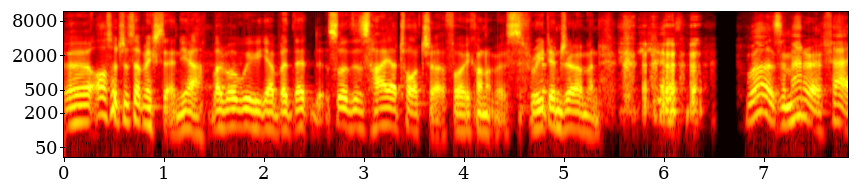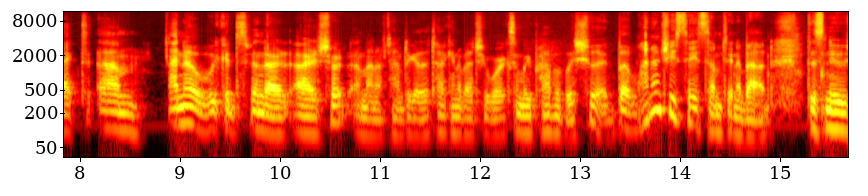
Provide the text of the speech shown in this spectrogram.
uh, also to some extent, yeah. But we, yeah, but that so this higher torture for economists. Read in German. well, as a matter of fact, um, I know we could spend our, our short amount of time together talking about your works, and we probably should. But why don't you say something about this new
